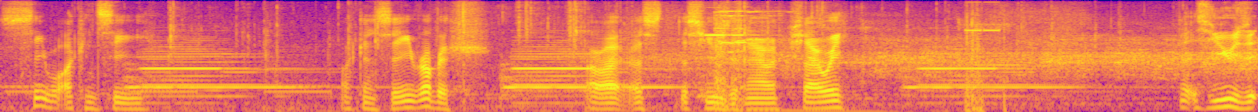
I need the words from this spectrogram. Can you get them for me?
See what I can see. I can see rubbish. Alright, let's, let's use it now, shall we? Let's use it.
